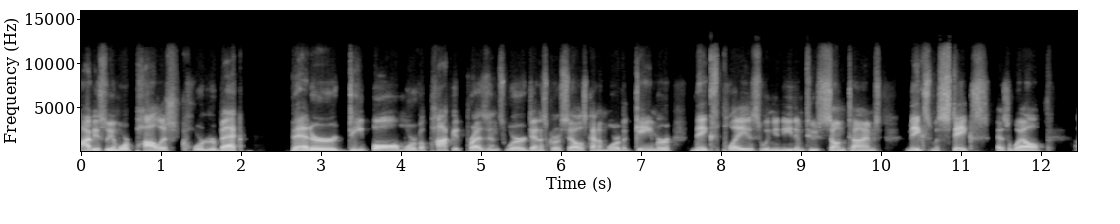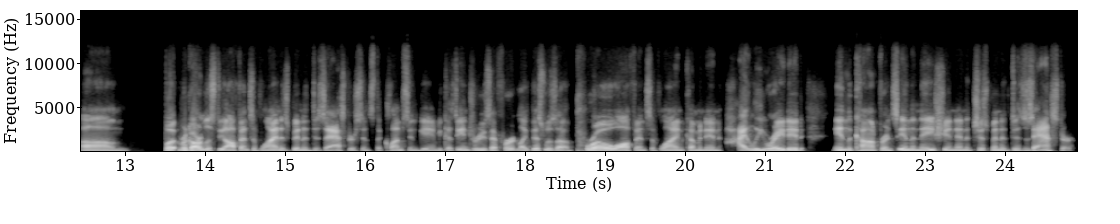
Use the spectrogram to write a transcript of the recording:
obviously a more polished quarterback, better deep ball, more of a pocket presence, where Dennis Grosel is kind of more of a gamer, makes plays when you need him to sometimes, makes mistakes as well. Um, but regardless, the offensive line has been a disaster since the Clemson game because injuries have hurt. Like this was a pro offensive line coming in, highly rated in the conference, in the nation, and it's just been a disaster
